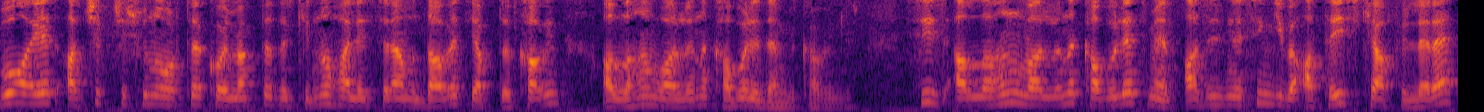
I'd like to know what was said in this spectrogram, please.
bu ayet açıkça şunu ortaya koymaktadır ki Nuh Aleyhisselam'ın davet yaptığı kavim Allah'ın varlığını kabul eden bir kavimdir. Siz Allah'ın varlığını kabul etmeyen Aziz Nesin gibi ateist kafirlere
